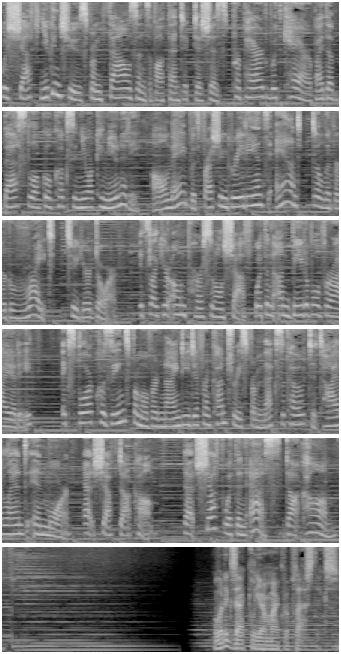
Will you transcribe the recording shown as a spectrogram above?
With Shef, you can choose from thousands of authentic dishes prepared with care by the best local cooks in your community, all made with fresh ingredients and delivered right to your door. It's like your own personal chef with an unbeatable variety. Explore cuisines from over 90 different countries from Mexico to Thailand and more at shef.com. That's chef with an S dot com. What exactly are microplastics?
